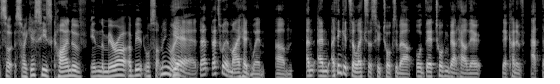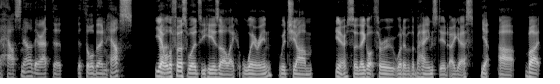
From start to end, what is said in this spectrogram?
so so I guess he's kind of in the mirror a bit or something. Like, yeah, that that's where my head went. Um, and and I think it's Alexis who talks about, or they're talking about how they're they're kind of at the house now. They're at the the Thorburn house. Yeah, well, Uh, the first words he hears are like "we're in," which um, you know, so they got through whatever the Behaims did, I guess. Yeah. Uh, but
